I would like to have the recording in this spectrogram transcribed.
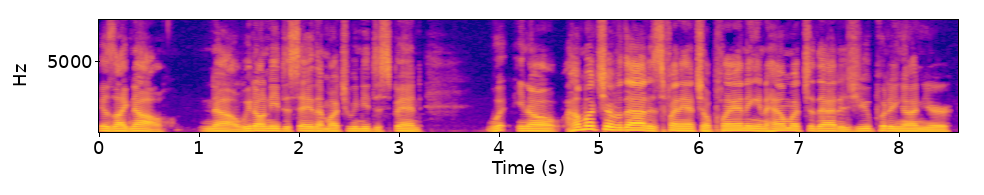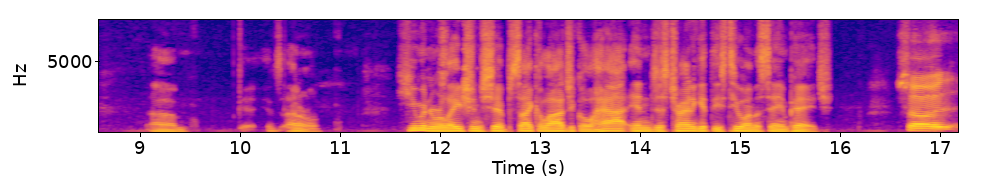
is like no no we don't need to save that much. We need to spend. What you know how much of that is financial planning and how much of that is you putting on your um i don't know human relationship psychological hat and just trying to get these two on the same page. So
